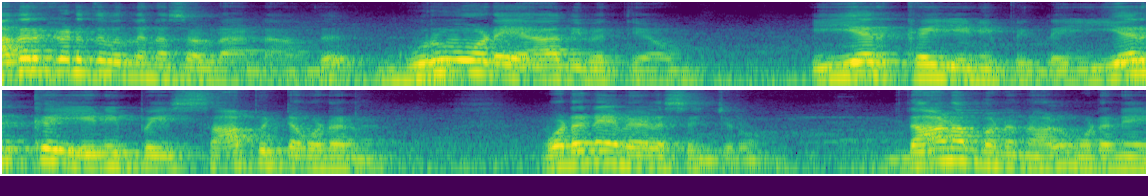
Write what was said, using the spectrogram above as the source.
அதற்கடுத்து வந்து என்ன சொல்கிறான்னா வந்து குருவோடைய ஆதிபத்தியம் இயற்கை இனிப்பு. இந்த இயற்கை இனிப்பை சாப்பிட்டவுடன் உடனே வேலை செஞ்சிடும் தானம் பண்ணினாலும் உடனே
